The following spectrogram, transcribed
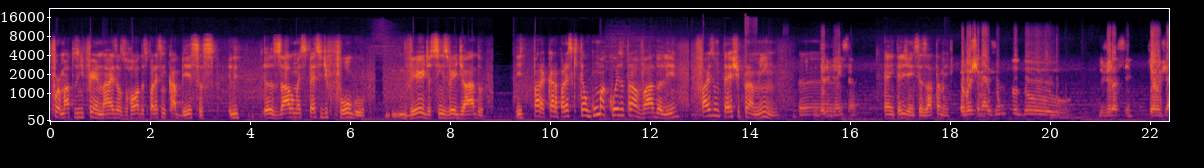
formatos infernais, as rodas parecem cabeças. Ele exala uma espécie de fogo verde, assim, esverdeado. E, para, cara, parece que tem alguma coisa travado ali. Faz um teste pra mim. É, Inteligência. é inteligência, exatamente. Eu vou chegar junto do. do Juraci. Que eu já,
